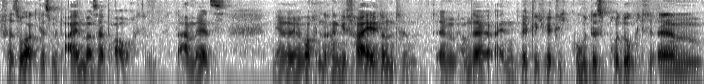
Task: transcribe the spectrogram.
versorgt ist mit allem, was er braucht. Und da haben wir jetzt mehrere Wochen dran gefeilt und, und ähm, haben da ein wirklich, wirklich gutes Produkt. Ähm,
